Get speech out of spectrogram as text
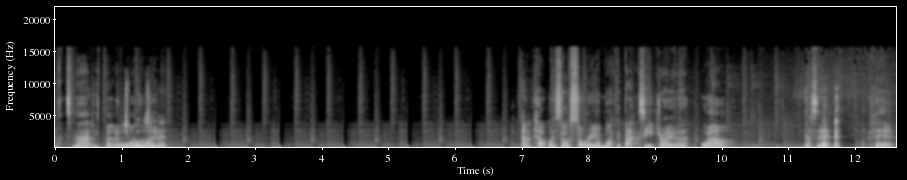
that's mad. He's putting it all on the line. it? Can't help myself. Sorry, I'm like a backseat driver. Well, that's it. that's it.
